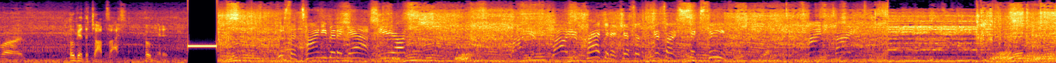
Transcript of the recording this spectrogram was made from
five. He'll get the top five. He'll get it. Just a tiny bit of gas. Here. While you're, while you're cracking it, just a just a 16. Tiny, tiny.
